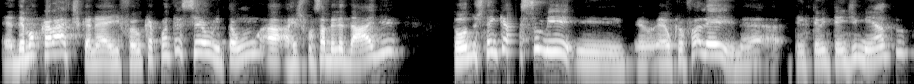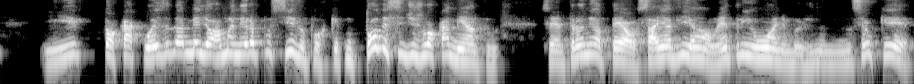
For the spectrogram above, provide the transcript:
é, democrática, né? e foi o que aconteceu. Então, a, a responsabilidade todos têm que assumir. E é, é, o que eu falei, né? Tem que ter o um entendimento e tocar a coisa da melhor maneira possível, porque com todo esse deslocamento, você entrando em hotel, sai em avião, entra em ônibus, não sei o quê,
